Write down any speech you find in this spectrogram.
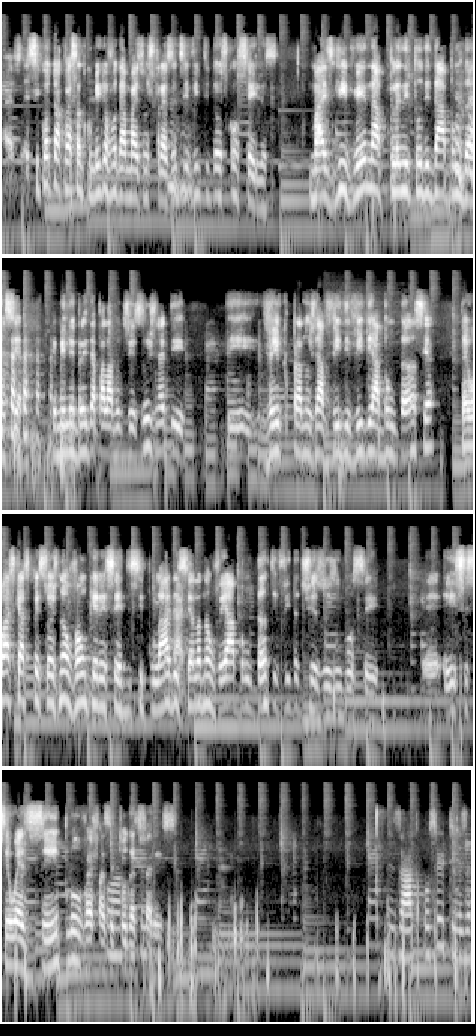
É, se quando está conversando comigo, eu vou dar mais uns 322 uhum. conselhos. Mas viver na plenitude da abundância. eu me lembrei da palavra de Jesus, né? De, de veio para nos dar vida e vida e abundância. Então eu acho que as pessoas não vão querer ser discipuladas Verdade. se ela não vê a abundante vida de Jesus em você esse seu exemplo vai fazer toda a diferença. Exato, com certeza.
